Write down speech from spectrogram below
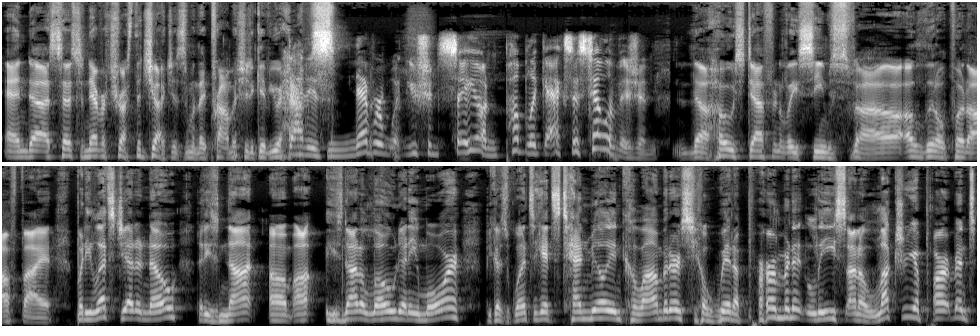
and uh, says to never trust the judges when they promise you to give you a house. That is never what you should say on public access television. the host definitely seems uh, a little put off by it, but he lets Jetta know that he's not um uh, he's not alone anymore because once he hits 10 million kilometers, he'll win a permanent lease on a luxury apartment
